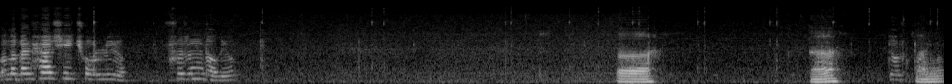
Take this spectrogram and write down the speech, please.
Valla ben her şeyi çorluyor. Fırın da alıyor. Ee, he, Dört Tamam.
